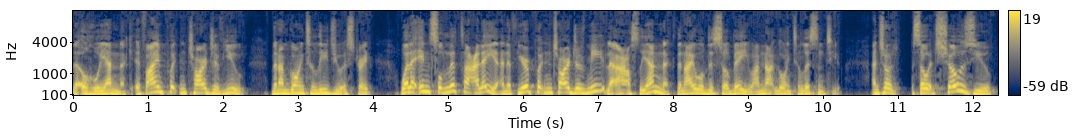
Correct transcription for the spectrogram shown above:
لَأُغْوِيَنَّكَ If I'm put in charge of you, then I'm going to lead you astray. وَلَإِن صُلِّطَ عَلَيَّ And if you're put in charge of me, لَأَعْصِيَنَّكَ Then I will disobey you. I'm not going to listen to you. And so, so it shows you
